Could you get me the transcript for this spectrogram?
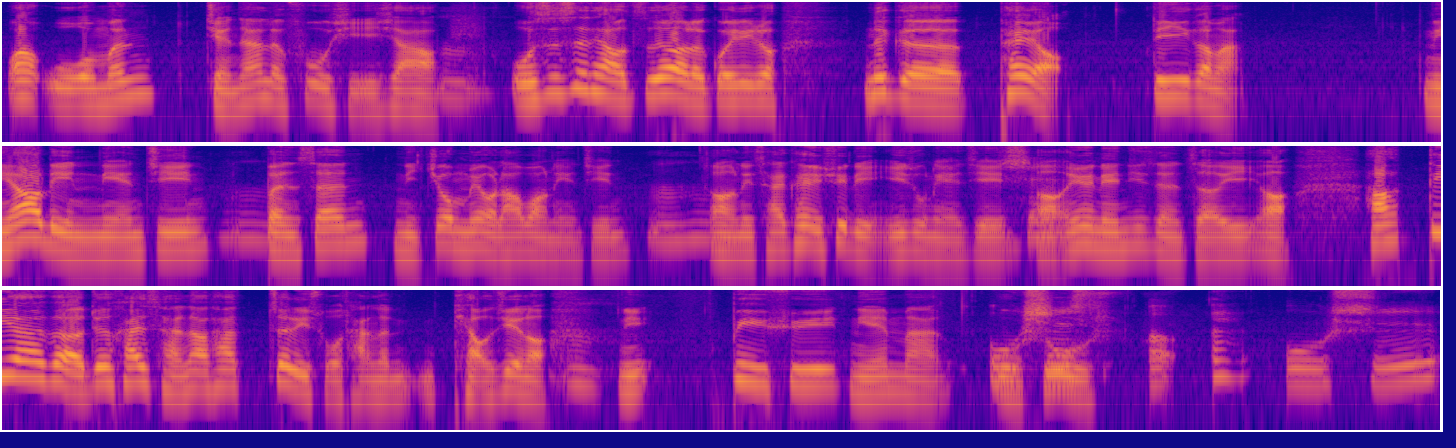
哇，我们简单的复习一下啊、哦。五十四条之二的规定就那个配偶第一个嘛。你要领年金，嗯、本身你就没有劳保年金，嗯、哦，你才可以去领遗嘱年金哦，因为年金只能择一哦。好，第二个就开始谈到他这里所谈的条件哦，嗯、你必须年满五十五呃，哎，五十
